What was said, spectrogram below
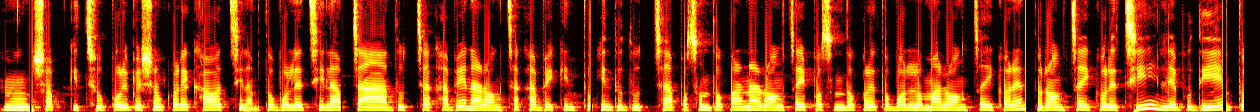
হুম, সবকিছু পরিবেশন করে খাওয়াচ্ছিলাম তো বলেছিলাম চা দুধ চা খাবে না রং চা খাবে। কিন্তু কিন্তু দুধ চা পছন্দ করে না রং চাই পছন্দ করে। তো বলল মা রং চাই করেন। তো রং চাই করেছি লেবু দিয়ে। তো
